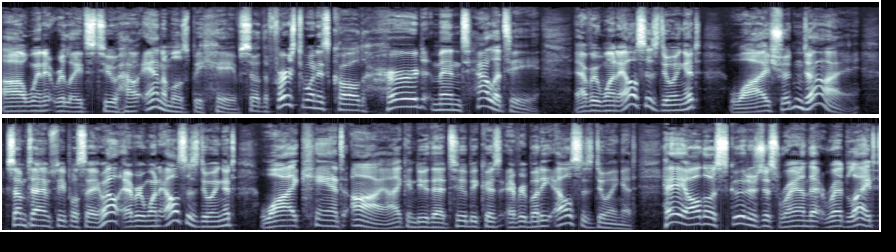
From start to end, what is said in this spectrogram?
uh, when it relates to how animals behave. So the first one is called herd mentality. Everyone else is doing it. Why shouldn't I? Sometimes people say, well, everyone else is doing it. Why can't I? I can do that too because everybody else is doing it. Hey, all those scooters just ran that red light.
